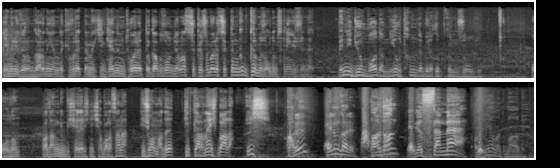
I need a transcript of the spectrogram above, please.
Yemin ediyorum karının yanında küfür etmemek için kendimi tuvalette olunca nasıl sıkıyorsam öyle sıktım kıpkırmızı oldum senin yüzünden. Ben ne diyorum bu adam niye utandı da böyle kıpkırmızı oldu? Oğlum adam gibi bir şeyler için çabalasana. Hiç olmadı git karına iş bağla. İş? Karı? Benim karı. Pardon? Ne diyorsun sen be? Anlayamadım abi.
